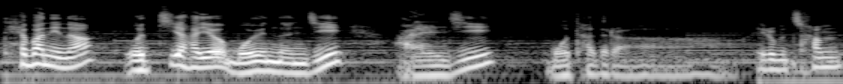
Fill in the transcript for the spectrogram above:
태반이나 어찌하여 모였는지 알지 못하더라. 여러분 참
